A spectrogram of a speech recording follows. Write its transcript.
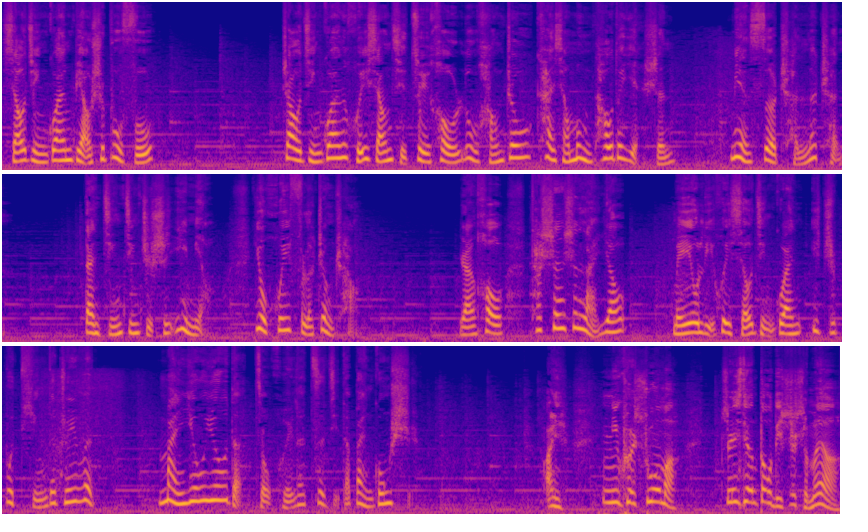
小警官表示不服。赵警官回想起最后陆杭州看向孟涛的眼神，面色沉了沉，但仅仅只是一秒，又恢复了正常。然后他伸伸懒腰，没有理会小警官一直不停的追问，慢悠悠的走回了自己的办公室。哎呀，你快说嘛！真相到底是什么呀？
